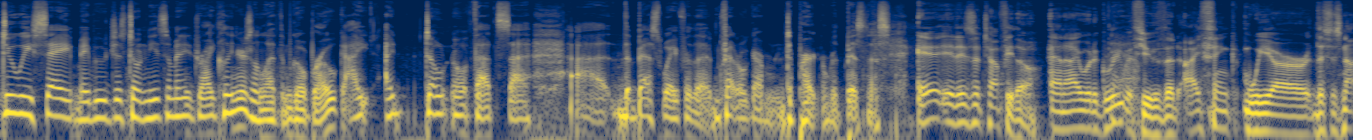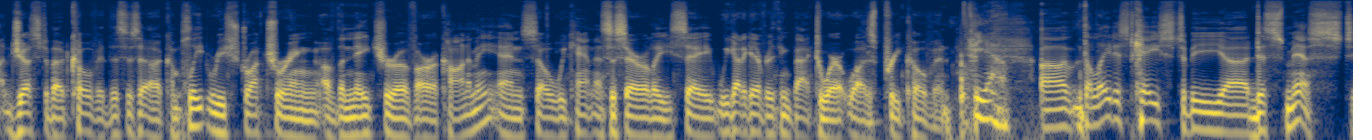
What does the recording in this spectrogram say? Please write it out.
do we say maybe we just don't need so many dry cleaners and let them go broke? I I don't know if that's uh, uh, the best way for the federal government to partner with business. It, it is a toughie, though, and I would agree with you that I think we are. This is not just about COVID. This is a complete restructuring of the nature of our economy, and so we can't necessarily say we got to get everything back to where it was pre-COVID. Yeah. Uh, the latest case to be uh, dismissed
